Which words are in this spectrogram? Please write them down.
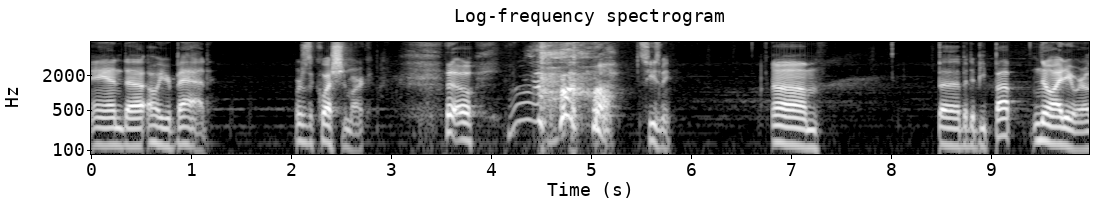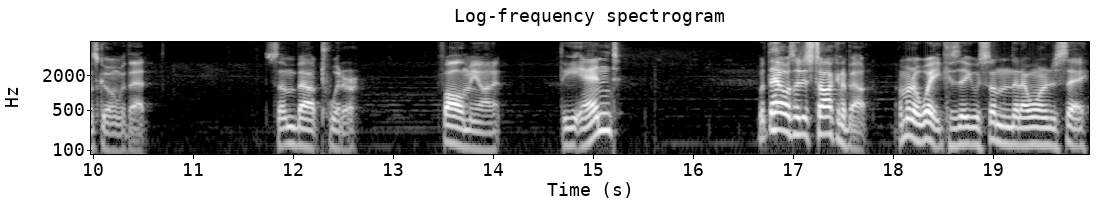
and uh, oh, you're bad. Where's the question mark? oh. Excuse me. Um. No idea where I was going with that. Something about Twitter. Follow me on it. The end? What the hell was I just talking about? I'm gonna wait because it was something that I wanted to say.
